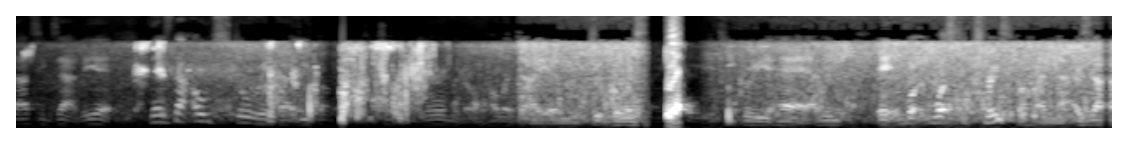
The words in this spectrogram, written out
That's exactly it. There's that old story about you got on holiday always Yeah. Grew your hair. I mean, it, what, what's the truth behind that? Is that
